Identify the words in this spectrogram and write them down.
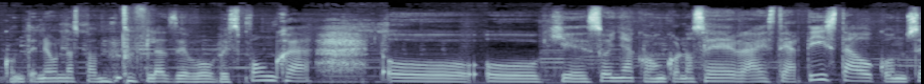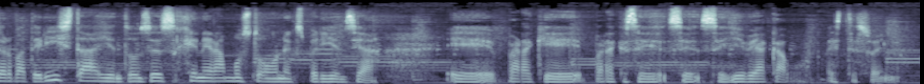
con tener unas pantuflas de Bob Esponja. O, o, que sueña con conocer a este artista o con ser baterista. Y entonces generamos toda una experiencia eh, para que, para que se, se, se lleve a cabo este sueño.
